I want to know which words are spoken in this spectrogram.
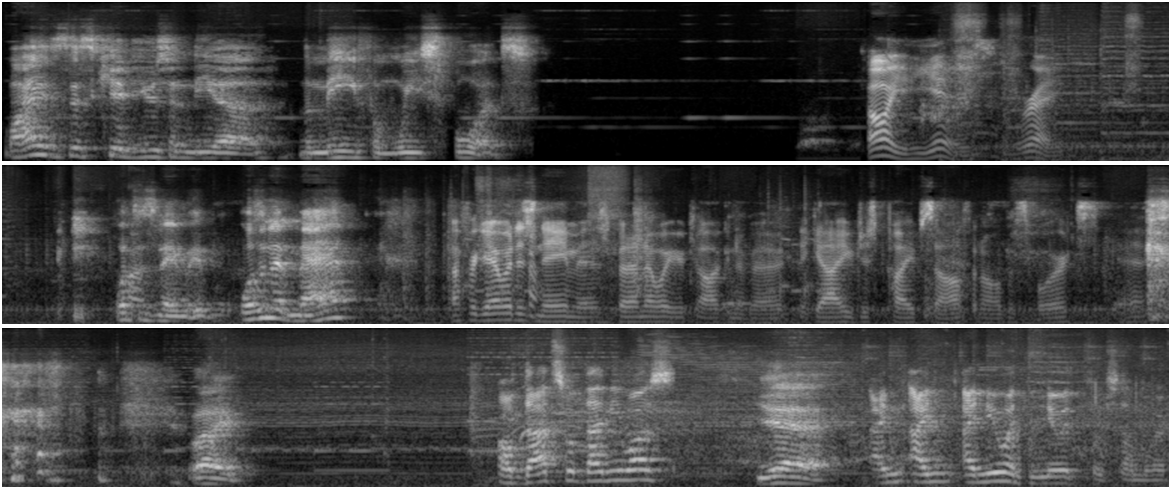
Why is this kid using the uh the me from Wii Sports? Oh, he is. You're right. What's his name? It, wasn't it Matt? I forget what his name is, but I know what you're talking about. The guy who just pipes off in all the sports. Yeah. right. Oh, that's what that was? Yeah. I, I, I knew I knew it from somewhere.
